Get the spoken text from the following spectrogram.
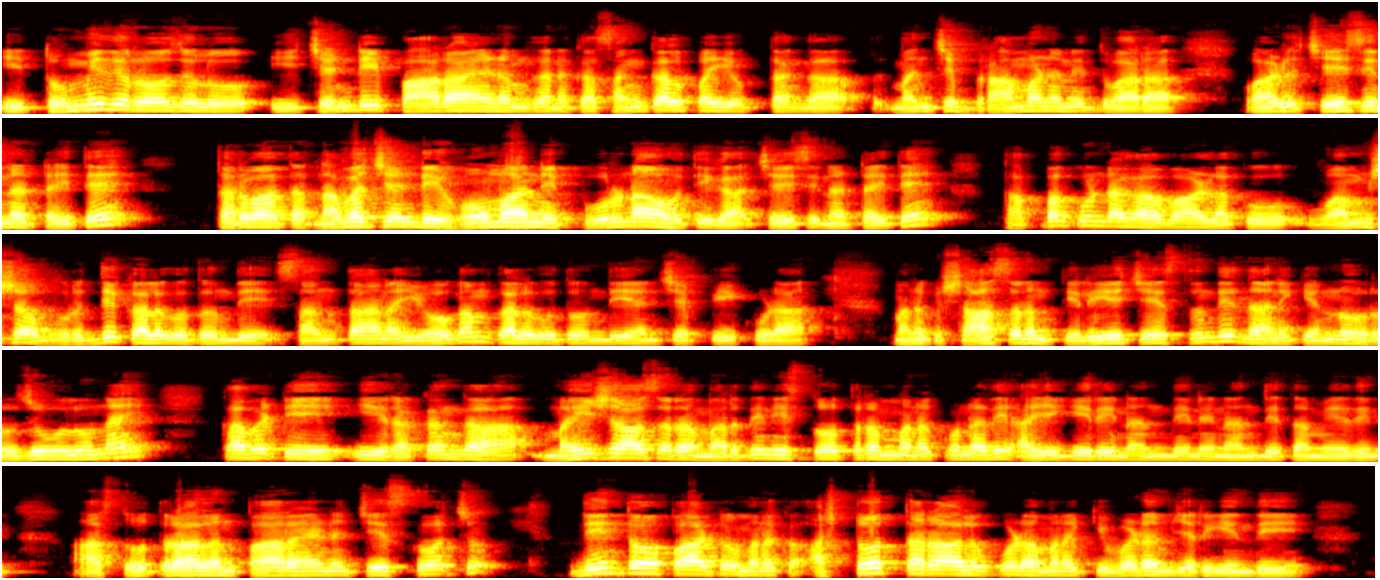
ఈ తొమ్మిది రోజులు ఈ చండీ పారాయణం గనక సంకల్పయుక్తంగా మంచి బ్రాహ్మణుని ద్వారా వాళ్ళు చేసినట్టయితే తర్వాత నవచండీ హోమాన్ని పూర్ణాహుతిగా చేసినట్టయితే తప్పకుండా వాళ్ళకు వంశ వృద్ధి కలుగుతుంది సంతాన యోగం కలుగుతుంది అని చెప్పి కూడా మనకు శాస్త్రం తెలియచేస్తుంది. దానికి ఎన్నో రుజువులు ఉన్నాయి కాబట్టి ఈ రకంగా మహిషాసుర మర్దిని స్తోత్రం మనకున్నది. ఐగిరి నందిని నందితమేది ఆ స్తోత్రాలను పారాయణం చేసుకోవచ్చు. దీంతో పాటు మనకు అష్టోత్తరాలు కూడా మనకి ఇవ్వడం జరిగింది.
